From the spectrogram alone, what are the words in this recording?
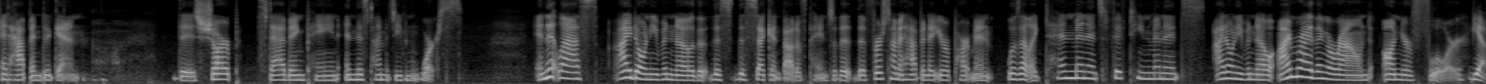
it happened again. Oh. This sharp, stabbing pain, and this time it's even worse. And it lasts, I don't even know the this the second bout of pain. So the, the first time it happened at your apartment was that like 10 minutes, 15 minutes. I don't even know. I'm writhing around on your floor. Yeah.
